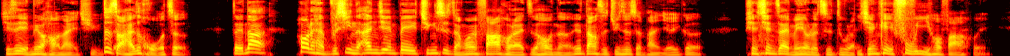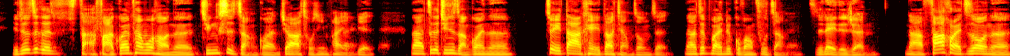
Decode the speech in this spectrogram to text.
其实也没有好哪里去，至少还是活着。对，那后来很不幸的案件被军事长官发回来之后呢，因为当时军事审判有一个现现在没有的制度了，以前可以复议或发回，也就是这个法法官判不好呢，军事长官就要重新判一遍。那这个军事长官呢，最大可以到蒋中正，那这不然就国防部长之类的人。那发回来之后呢，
